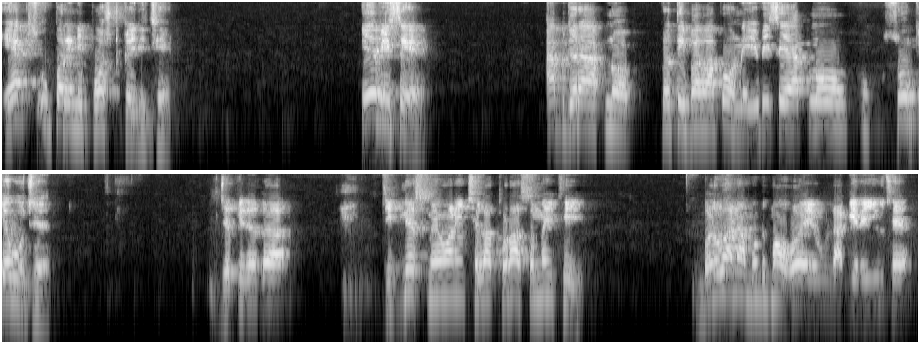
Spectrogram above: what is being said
એક્સ ઉપર એની પોસ્ટ કરી છે. એ વિશે આપ જરા આપનો પ્રતિભાવ આપો અને એ વિશે આપનું શું કહેવું છે? જેપી દાદા જિજ્ઞેશ મેવાણી છેલ્લા થોડા સમયથી બળવાના મૂડમાં હોય એવું લાગી રહ્યું છે.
